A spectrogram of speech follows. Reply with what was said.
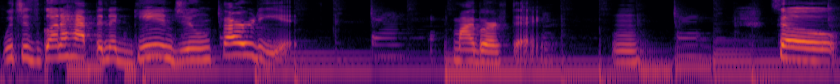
which is going to happen again June 30th, my birthday. Mm. So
